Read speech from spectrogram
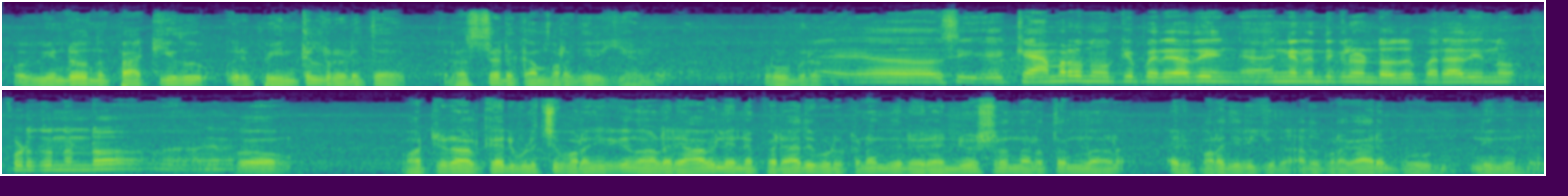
അപ്പോൾ വീണ്ടും ഒന്ന് പാക്ക് ചെയ്തു ഒരു പെയിൻ കില്ലർ എടുത്ത് റെസ്റ്റ് എടുക്കാൻ പറഞ്ഞിരിക്കുകയാണ് റൂമിൽ. ക്യാമറ നോക്കി പരാതി അങ്ങനെ എന്തെങ്കിലും ഉണ്ടോ? അത് പരാതി കൊടുക്കുന്നുണ്ടോ? ഇപ്പോൾ പാർട്ടിയുടെ ആൾക്കാർ വിളിച്ചു പറഞ്ഞിരിക്കുന്നു നാളെ രാവിലെ തന്നെ പരാതി കൊടുക്കണം ഇതിനൊരു അന്വേഷണം നടത്തുന്നതാണ് അവർ പറഞ്ഞിരിക്കുന്നത്. അത് പ്രകാരം പോകുന്നു നീങ്ങുന്നു.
